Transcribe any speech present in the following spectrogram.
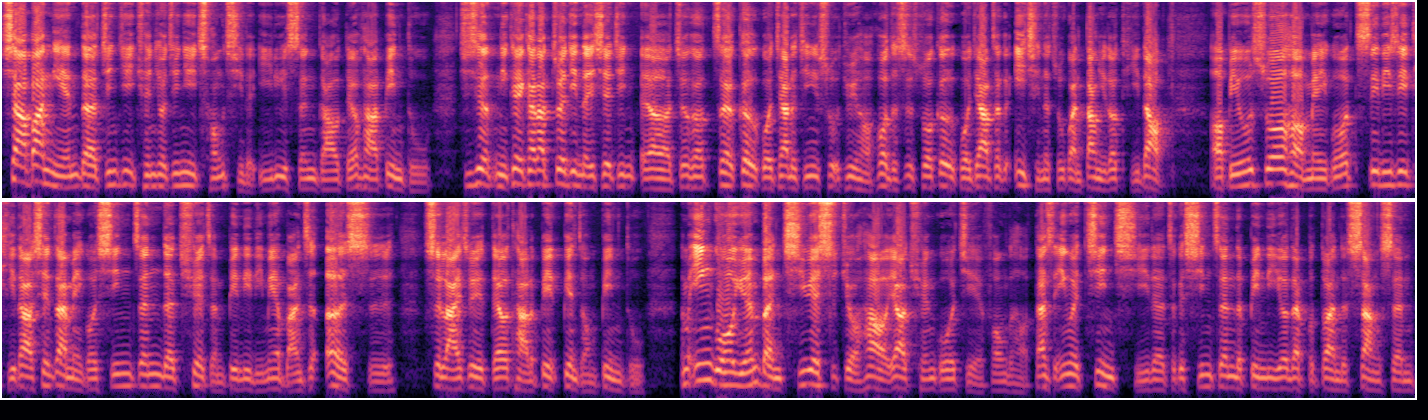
下半年的经济全球经济重启的疑虑升高，Delta 病毒其实你可以看到最近的一些经呃这个这各个国家的经济数据哈，或者是说各个国家这个疫情的主管当局都提到。哦，比如说哈，美国 CDC 提到，现在美国新增的确诊病例里面有百分之二十是来自于 Delta 的变变种病毒。那么英国原本七月十九号要全国解封的哈，但是因为近期的这个新增的病例又在不断的上升，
